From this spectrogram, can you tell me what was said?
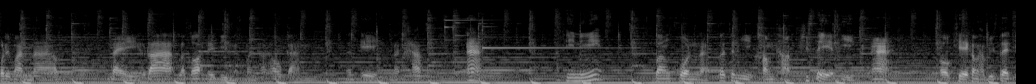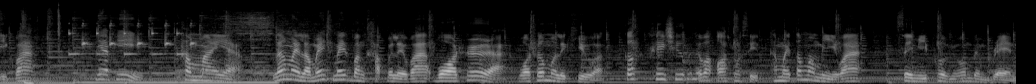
ปริมาณน้ำในรากแล้วก็ในดินมันเท่าๆกันนั่นเองนะครับอะ ทีนี้บางคนน่ะก็จะมีคำถามพิเศษอีกอะโอเคคำถามพิเศษอีกว่า เนี่ยพี่ทำไมอะแล้วทำไมเราไม่ไม่บังคับไปเลยว่า water อะ water molecule อะก็แค่ชื่อไปเลยว่า osmosis ทำไมต้องมามีว่า semi permeable membrane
